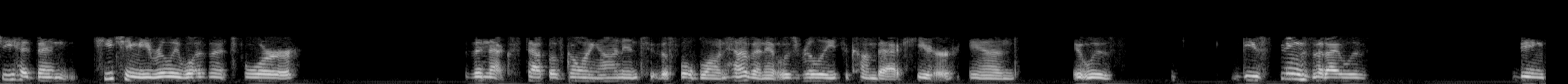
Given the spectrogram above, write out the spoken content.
she had been teaching me really wasn't for the next step of going on into the full blown heaven. It was really to come back here. And it was these things that I was being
